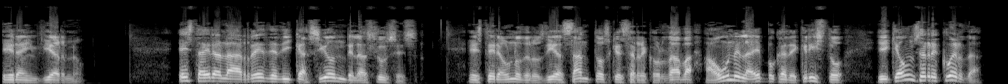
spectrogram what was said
Era invierno. Esta era la rededicación de las luces. Este era uno de los días santos que se recordaba aún en la época de Cristo y que aún se recuerda,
